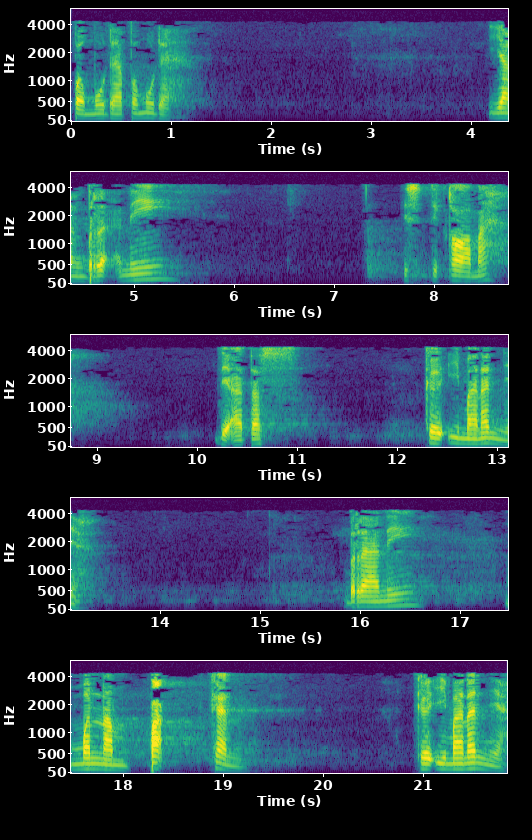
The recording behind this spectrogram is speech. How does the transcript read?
pemuda-pemuda yang berani istiqamah di atas keimanannya. Berani menampakkan keimanannya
